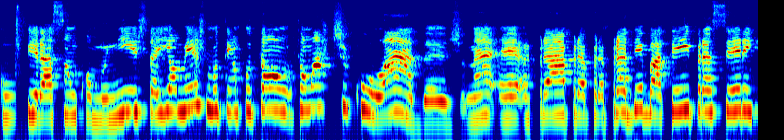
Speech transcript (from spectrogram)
conspiração comunista e, ao mesmo tempo, tão, tão articuladas né, é, para debater e para serem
